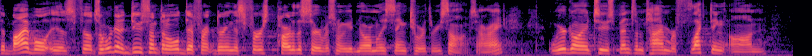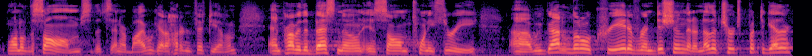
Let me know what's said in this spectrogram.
the Bible is filled. So we're going to do something a little different during this first part of the service when we would normally sing two or three songs, all right? We're going to spend some time reflecting on one of the Psalms that's in our Bible. We've got 150 of them. And probably the best known is Psalm 23. Uh, we've got a little creative rendition that another church put together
